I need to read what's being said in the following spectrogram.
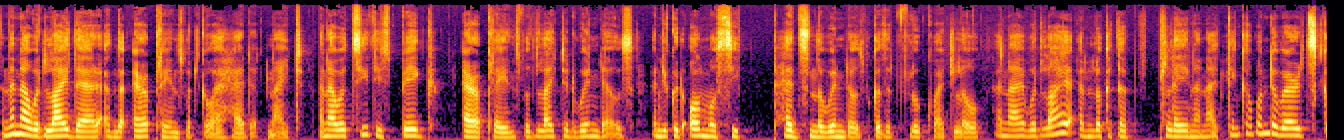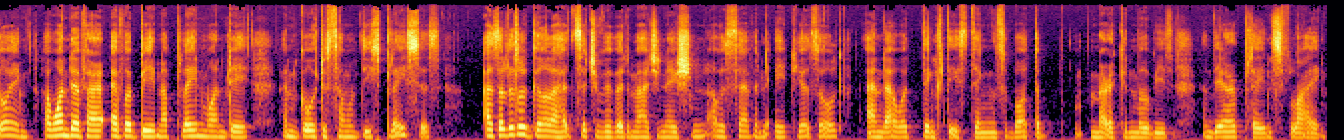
And then I would lie there and the airplanes would go ahead at night. And I would see these big airplanes with lighted windows, and you could almost see heads in the windows because it flew quite low. And I would lie and look at the plane and I'd think, I wonder where it's going. I wonder if I'll ever be in a plane one day and go to some of these places. As a little girl, I had such a vivid imagination. I was seven, eight years old, and I would think these things about the American movies and the airplanes flying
